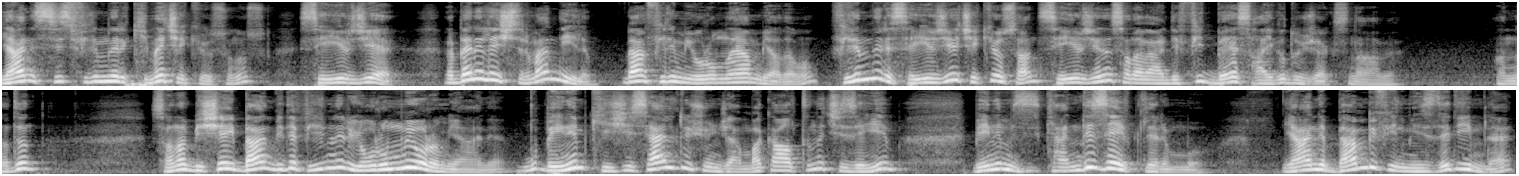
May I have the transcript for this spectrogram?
Yani siz filmleri kime çekiyorsunuz? Seyirciye. Ve ben eleştirmen değilim. Ben film yorumlayan bir adamım. Filmleri seyirciye çekiyorsan seyircinin sana verdiği feedback'e saygı duyacaksın abi. Anladın? Sana bir şey ben bir de filmleri yorumluyorum yani. Bu benim kişisel düşüncem. Bak altını çizeyim. Benim kendi zevklerim bu. Yani ben bir filmi izlediğimde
